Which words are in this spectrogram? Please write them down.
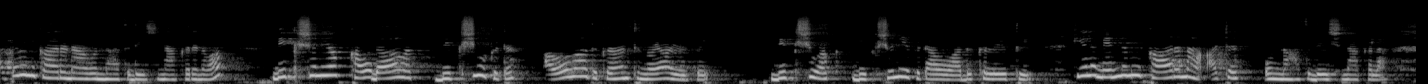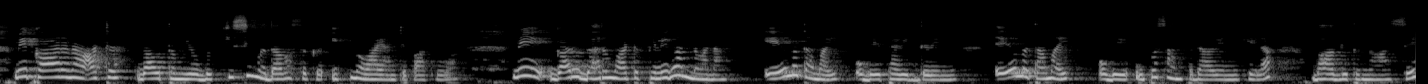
අටවෙනි කාරණාව උන්වහන්සේ දේශනා කරනවා භික්ෂුණියක් කවදාවත් භික්ෂුවකට අවවාද කරන්නට නොයා යුතුයි. භික්ෂුවක් භික්ෂුණියකට අවවාද කළ යුතුයි. කියලා මෙන්න මේ කාරණා අට උන්වහන්සේ දේශනා කළා. මේ කාරණා අට ගෞතමිය ඔබ කිසිම දවසක ඉක්මවා යන්න එපා කිව්වා. මේ ගරු ධර්ම අට පිළිගන්නවා නම් එයම තමයි ඔබේ පැවිද්ද වෙන්නේ. එයම තමයි ඔබේ උපසම්පදා වෙන්නේ කියලා භාග්‍යතුන් වහන්සේ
